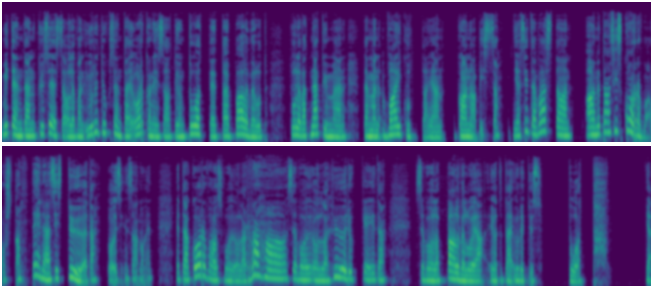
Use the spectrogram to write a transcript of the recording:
miten tämän kyseessä olevan yrityksen tai organisaation tuotteet tai palvelut tulevat näkymään tämän vaikuttajan kanavissa. Ja sitä vastaan annetaan siis korvausta, tehdään siis työtä toisin sanoen. Ja tämä korvaus voi olla rahaa, se voi olla hyödykkeitä, se voi olla palveluja, joita tämä yritys tuottaa. Ja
